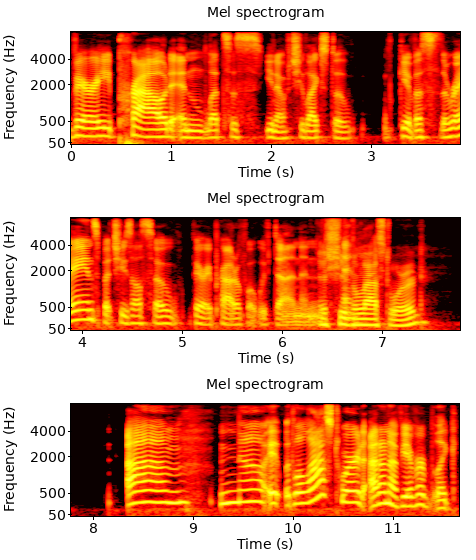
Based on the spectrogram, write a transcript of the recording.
very proud and lets us you know she likes to give us the reins, but she's also very proud of what we've done. And Is she and, the last word? um no it the last word I don't know if you ever like.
